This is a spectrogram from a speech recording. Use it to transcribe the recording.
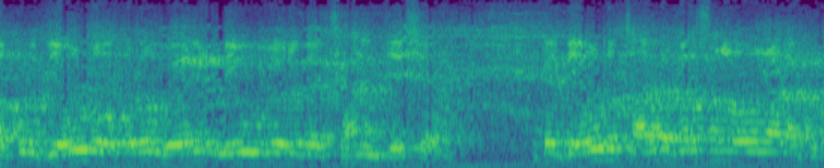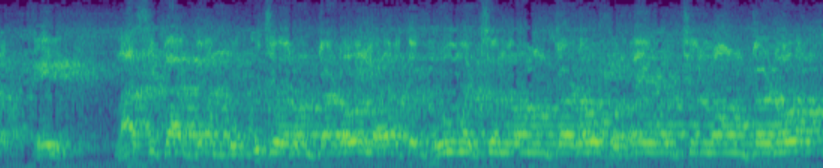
అప్పుడు దేవుడు ఒకడు వేరే నీవు వేరుగా ధ్యానం చేసావు అంటే దేవుడు థర్డ్ పర్సన్ ఉన్నాడు అప్పుడు. ఏ నాసికాగ్రం ముక్కు చివర ఉంటాడో లేకపోతే భూమధ్యంలో ఉంటాడో హృదయ మధ్యంలో ఉంటాడో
